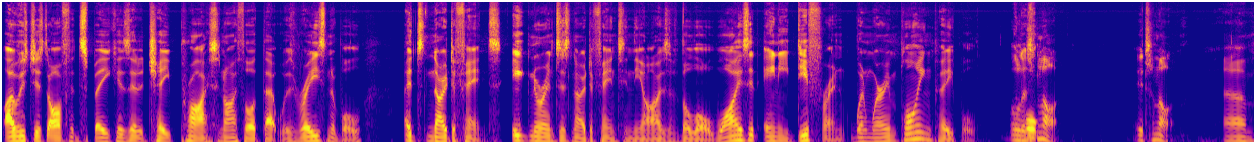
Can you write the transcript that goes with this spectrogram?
I was just offered speakers at a cheap price and I thought that was reasonable. It's no defence. Ignorance is no defence in the eyes of the law. Why is it any different when we're employing people? Well, it's or- not. It's not. Um,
